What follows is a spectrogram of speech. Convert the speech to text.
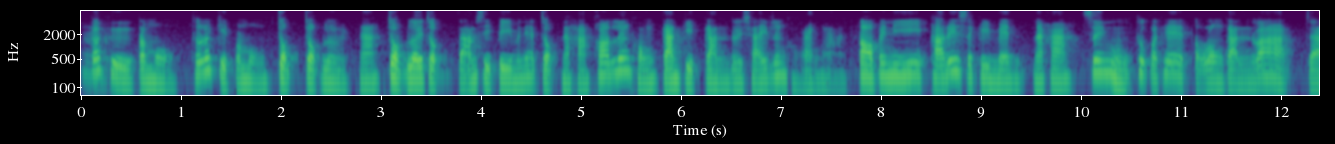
อืมก็คือประมงธุรกิจประมงจบจบเลยนะจบเลยจบ 3-4 ปีมาเนี่ยจบนะคะ เพราะเรื่องของการกีดกันโดยใช้เรื่องของแรงงาน ต่อไปนี้ Paris Agreement นะคะ ซึ่งทุกประเทศตกลงกันว่าจะ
